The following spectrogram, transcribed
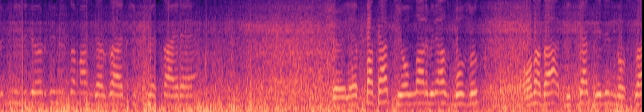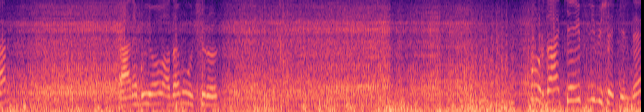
önünüzü gördüğünüz zaman gazı açıp vesaire. Şöyle fakat yollar biraz bozuk. Ona da dikkat edin dostlar. Yani bu yol adamı uçurur. Burada keyifli bir şekilde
